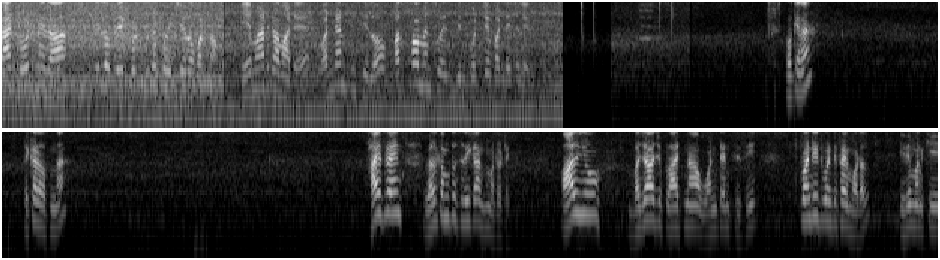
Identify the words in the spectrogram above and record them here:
అలాంటి రోడ్డు మీద ఈ స్పీడ్లో బ్రేక్ కొట్టుకుంటే పోయి చేలో పడతాం. ఏ మాట? కామాటే వన్ టెన్ సీసీలో పర్ఫార్మెన్స్ వైజ్ దీన్ని కొట్టే బండి అయితే లేదు. ఓకేనా? రికార్డ్ అవుతుందా? Hi friends welcome to Srikanth Mototech all new Bajaj Platina one ten cc twenty twenty five model ఇది మనకి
